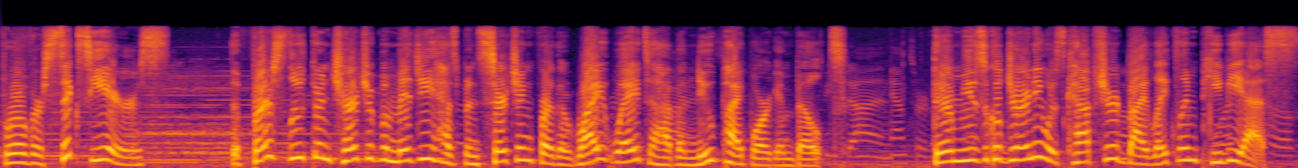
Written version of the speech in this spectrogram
For over six years, the First Lutheran Church of Bemidji has been searching for the right way to have a new pipe organ built. Their musical journey was captured by Lakeland PBS.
